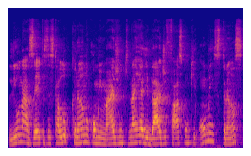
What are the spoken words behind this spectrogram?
Lil Nas X está lucrando com uma imagem que na realidade faz com que homens trans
